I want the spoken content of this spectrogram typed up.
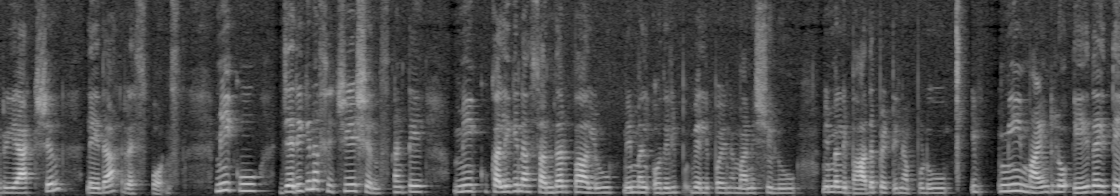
రియాక్షన్ లేదా రెస్పాన్స్ మీకు జరిగిన సిచ్యుయేషన్స్ అంటే మీకు కలిగిన సందర్భాలు మిమ్మల్ని వదిలి వెళ్ళిపోయిన మనుషులు మిమ్మల్ని బాధ పెట్టినప్పుడు మీ మైండ్లో ఏదైతే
